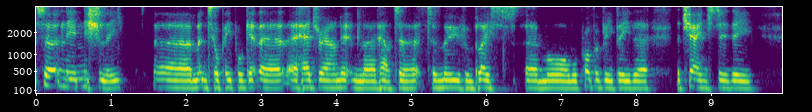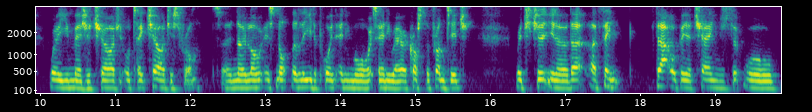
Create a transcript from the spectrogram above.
certainly initially, um, until people get their, their heads around it and learn how to, to move and place uh, more will probably be the, the change to the where you measure charge or take charges from. So no longer it's not the leader point anymore; it's anywhere across the frontage. Which you know that I think that will be a change that will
